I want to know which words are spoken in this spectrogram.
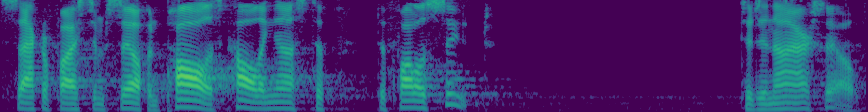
sacrificed himself, and Paul is calling us to, to follow suit, to deny ourselves,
